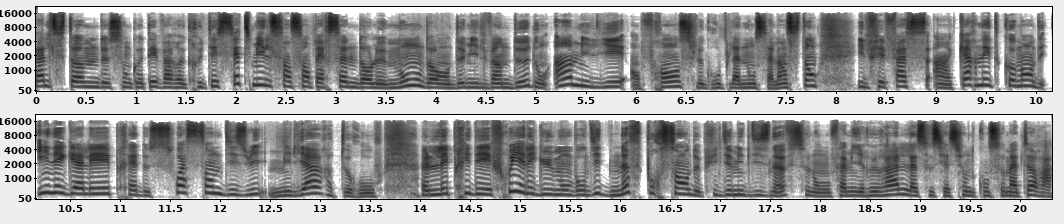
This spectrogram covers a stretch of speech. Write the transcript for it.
Alstom de son côté va recruter 7500 personnes dans le monde en 2022, dont un millier en France. Le groupe l'annonce à l'instant. Il fait face à un carnet de commandes inégalé, près de 78 milliards d'euros. Les prix des fruits et légumes ont bondi de 9% depuis 2019, selon Famille Rurale. L'association de consommateurs a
